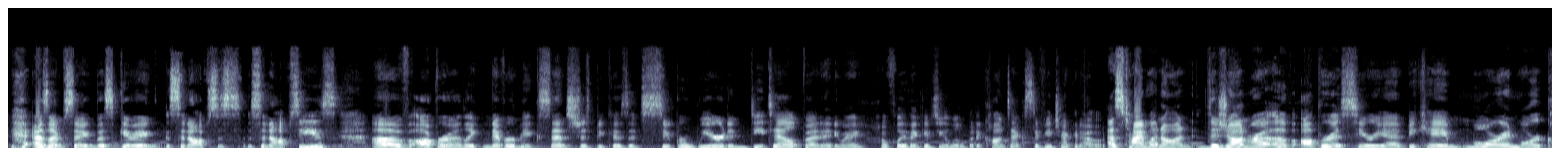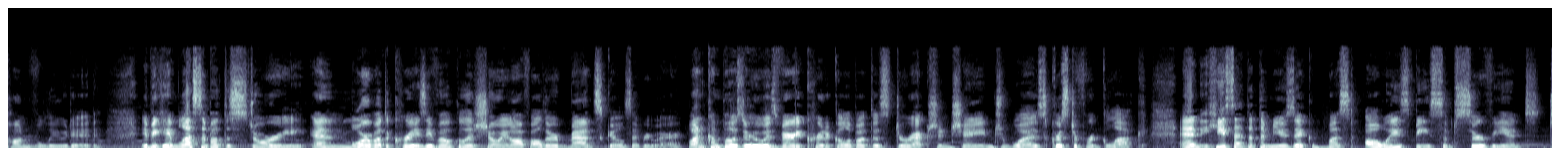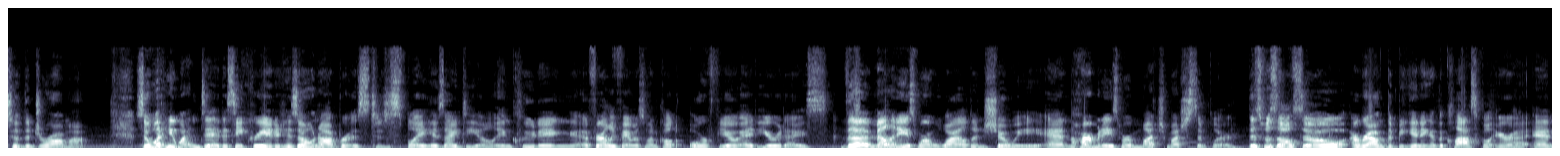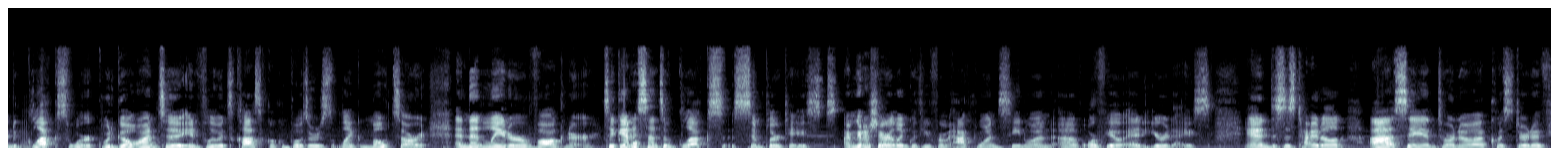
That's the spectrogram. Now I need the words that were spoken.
as I'm saying this, giving synopsis synopses of opera like never makes sense just because it's super weird and detailed. But anyway, hopefully that gives you a little bit of context if you check it out. As time went on, the genre of opera seria became more and more convoluted. It became less about the story and more about the crazy vocalists showing off all their mad skills everywhere. One composer who was very critical about this direction change was Christopher Gluck, and he said that the music must always be sub subservient to the drama. So what he went and did is he created his own operas to display his ideal, including a fairly famous one called Orfeo ed Euridice. The melodies weren't wild and showy, and the harmonies were much, much simpler. This was also around the beginning of the classical era, and Gluck's work would go on to influence classical composers like Mozart and then later Wagner. To get a sense of Gluck's simpler tastes, I'm going to share a link with you from Act 1, Scene 1 of Orfeo ed Euridice, and this is titled Ah, se intorno a quest'urna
